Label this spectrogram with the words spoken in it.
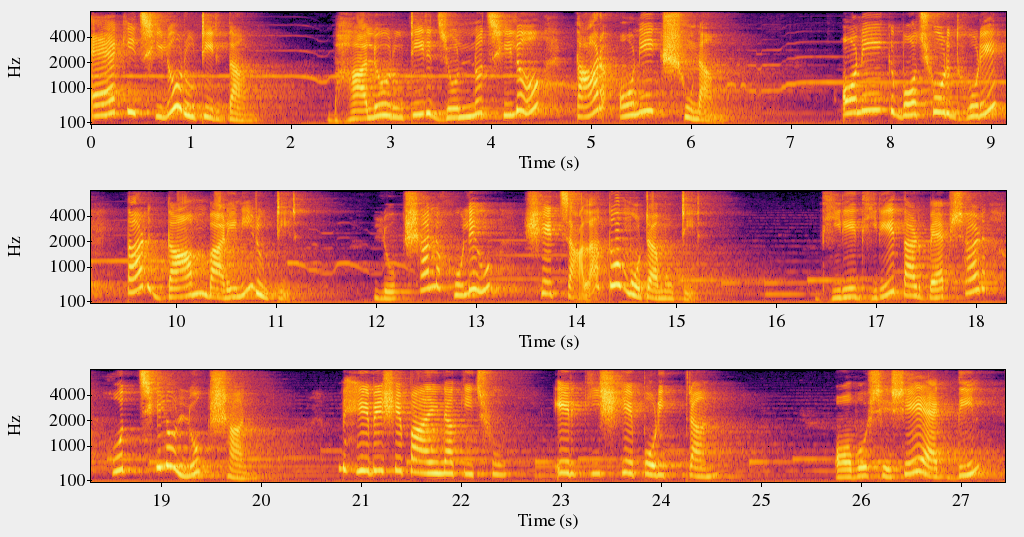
একই ছিল রুটির দাম। ভালো রুটির জন্য ছিল তার অনেক সুনাম। অনেক বছর ধরে তার দাম বাড়েনি রুটির। লোকসান হলেও সে চালাতো মোটামুটির ধীরে ধীরে তার ব্যবসার হচ্ছিল লোকসান। ভেবে সে পায় না কিছু, এর কিসে পরিত্রাণ? অবশেষে একদিন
